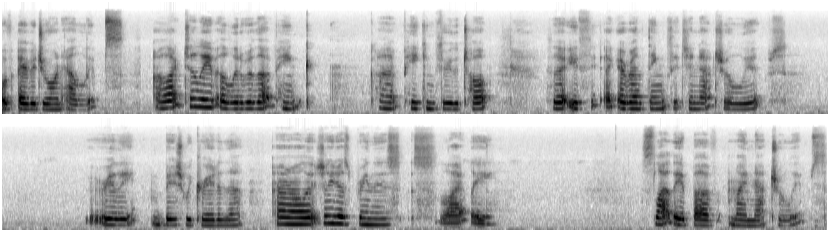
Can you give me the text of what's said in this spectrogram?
we've overdrawn our lips. I like to leave a little bit of that pink kind of peeking through the top so that you like everyone thinks it's your natural lips. But really, bish we created that. And I'll literally just bring this slightly, slightly above my natural lips.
